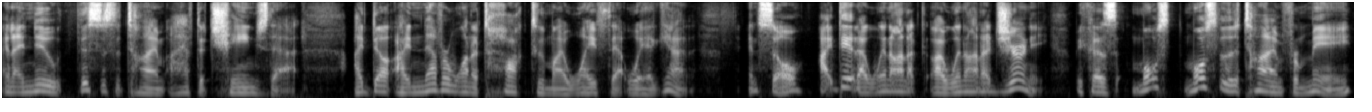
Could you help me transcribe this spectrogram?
And I knew this is the time I have to change that. I don't I never want to talk to my wife that way again. And so I did. I went on a I went on a journey because most most of the time for me,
